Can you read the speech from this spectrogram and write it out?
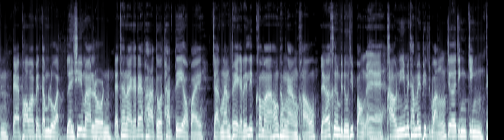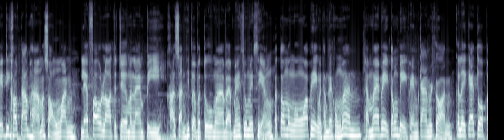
น แต่พอมาเป็นตำรวจเลยชื่อมาโรน และทนายก็ได้พาตัวทัตตี้ออกไป จากนั้นเอกก็ได้รีบเข้ามาห้องทำงานของเขา แล้วก็ขึ้นไปดูที่ป่องแอร์คราวนี้ไม่ทำให้ผิดหวัง เจอจริง ๆ เพชรที่เขาตามหามา 2 วัน และเฝ้ารอจะเจอมันแรมปีขาสันที่เปิดประตูมาแบบไม่ให้สู้ไม่เสียง ก็ต้องมางงว่าเอกมันทำอะไรของมันทำให้เอกต้องเบรกแผนการไว้ก่อน ก็เลยแก้ตัวไป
